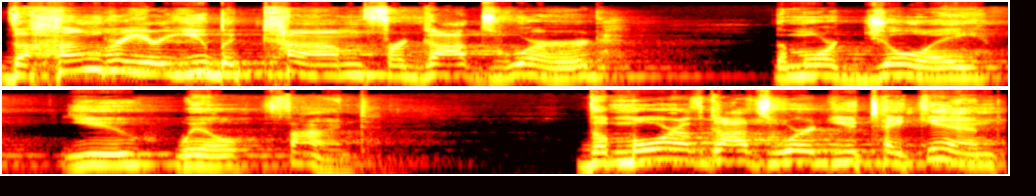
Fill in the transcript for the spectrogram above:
The hungrier you become for God's Word, the more joy you will find. The more of God's Word you take in,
